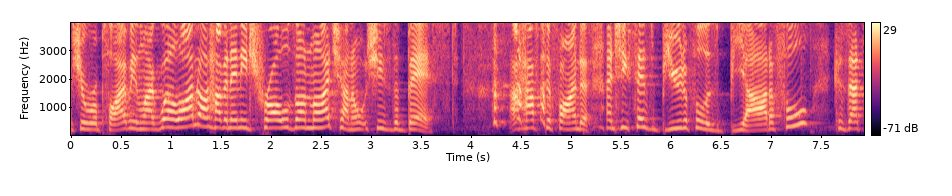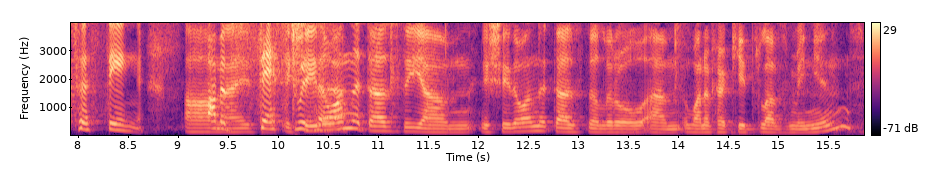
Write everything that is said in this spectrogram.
she'll reply being like well i'm not having any trolls on my channel. She's the best. I have to find her. And she says beautiful is beautiful because that's her thing. I'm Amazing. obsessed is with she her. the one that does the um is she the one that does the little um one of her kids loves minions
